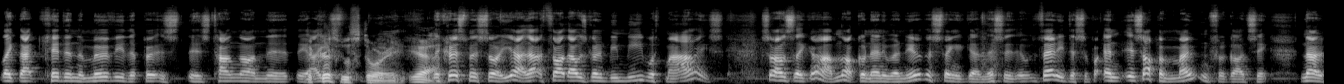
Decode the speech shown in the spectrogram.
like that kid in the movie that put his, his tongue on the the, the Christmas story. Yeah, the Christmas story. Yeah, that, I thought that was going to be me with my eyes. So I was like, oh, I'm not going anywhere near this thing again. This is it was very disappointing, and it's up a mountain for God's sake. Now,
